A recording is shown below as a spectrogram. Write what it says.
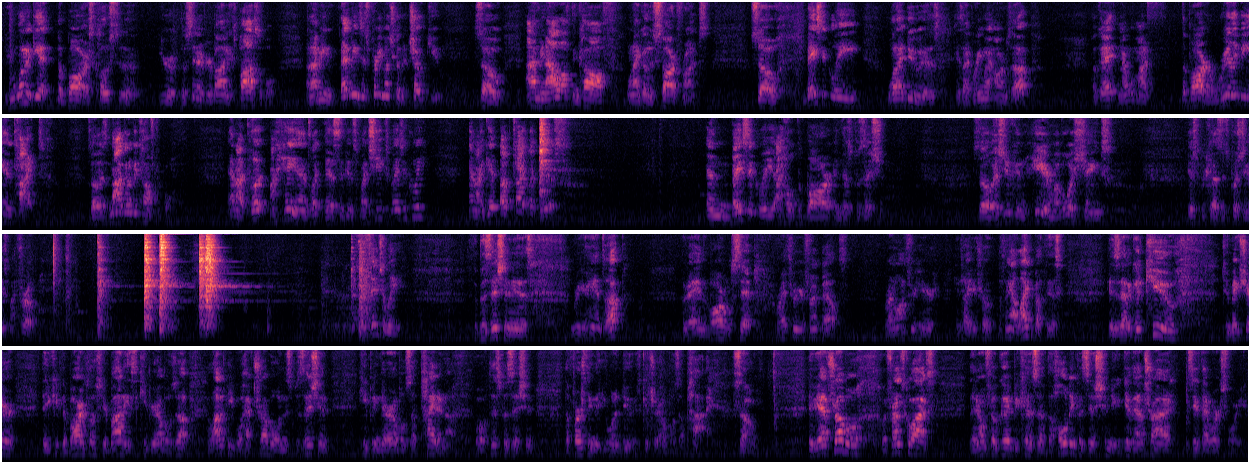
you want to get the bar as close to the, your the center of your body as possible. And I mean that means it's pretty much going to choke you. So I mean I'll often cough when I go to star fronts. So basically what I do is is I bring my arms up, okay, and I want my the bar to really be in tight. So it's not going to be comfortable. And I put my hands like this against my cheeks basically, and I get uptight like this. And basically I hold the bar in this position. So as you can hear my voice change, it's because it's pushing against my throat. So essentially, the position is bring your hands up, okay, and the bar will sit right through your front delts, right along through here, and tight your throat. The thing I like about this is that a good cue to make sure that you keep the bar close to your body is to keep your elbows up. A lot of people have trouble in this position keeping their elbows up tight enough. Well, with this position, the first thing that you want to do is get your elbows up high. So if you have trouble with front squats, they don't feel good because of the holding position, you can give that a try and see if that works for you.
